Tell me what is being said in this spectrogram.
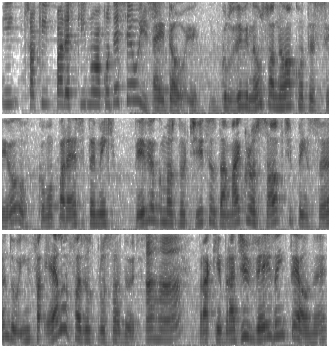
E, só que parece que não aconteceu isso. É, então, inclusive não só não aconteceu, como parece também que teve algumas notícias da Microsoft pensando em fa ela fazer os processadores. Uhum. Para quebrar de vez a Intel, né?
